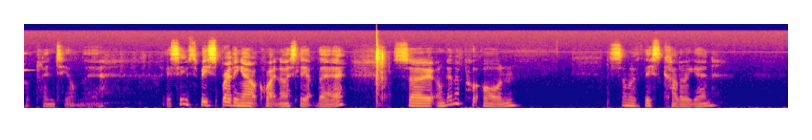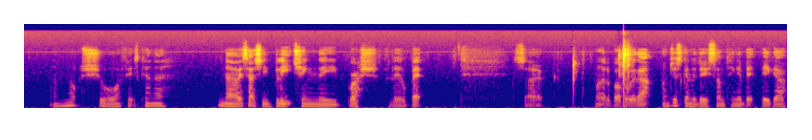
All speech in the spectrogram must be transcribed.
Put plenty on there. It seems to be spreading out quite nicely up there, so I'm going to put on some of this colour again. I'm not sure if it's going to... No, it's actually bleaching the brush a little bit. So I'm not going to bother with that. I'm just going to do something a bit bigger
